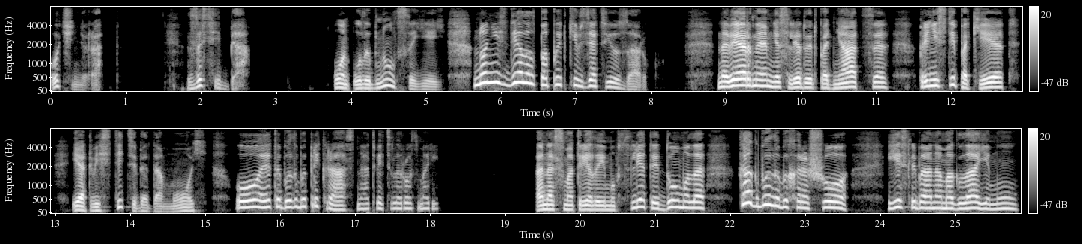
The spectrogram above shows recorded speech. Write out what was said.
очень рад. За себя. Он улыбнулся ей, но не сделал попытки взять ее за руку. Наверное, мне следует подняться, принести пакет и отвезти тебя домой. — О, это было бы прекрасно, — ответила Розмари. Она смотрела ему вслед и думала, как было бы хорошо, если бы она могла ему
